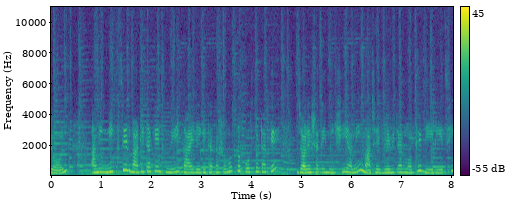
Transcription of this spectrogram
জল। আমি মিক্সির বাটিটাকে ধুয়ে গায়ে লেগে থাকা সমস্ত পোস্তটাকে জলের সাথে মিশিয়ে আমি মাছের গ্রেভিটার মধ্যে দিয়ে দিয়েছি।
